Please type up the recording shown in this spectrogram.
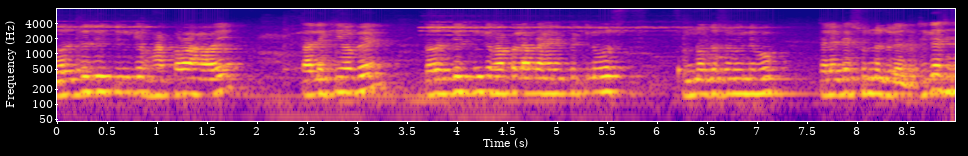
দশ দিয়ে যদি তিনকে ভাগ করা হয়, তাহলে কি হবে? দশ দিয়ে তিনকে ভাগ করলে আমরা এখানে একটা কী নেব? শূন্য দশমিক নেব। তাহলে এটা শূন্য চলে আসবে, ঠিক আছে?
